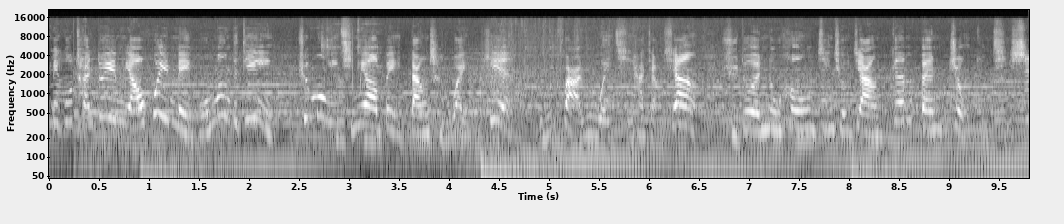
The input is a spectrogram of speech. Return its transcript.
美国团队描绘美国梦的电影，却莫名其妙被当成外语片，无法入围其他奖项。许多人怒轰金球奖根本种族歧视。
